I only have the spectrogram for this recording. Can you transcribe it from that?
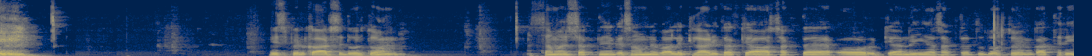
इस प्रकार से दोस्तों हम समझ सकते हैं कि सामने वाले खिलाड़ी का क्या आ सकता है और क्या नहीं आ सकता है। तो दोस्तों इनका थ्री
